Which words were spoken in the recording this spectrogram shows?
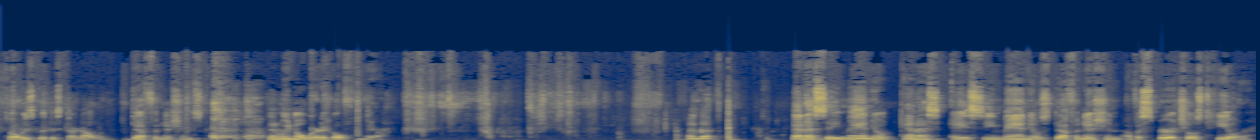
It's always good to start out with definitions. Then we know where to go from there. And the NSA manual, NSAC manual's definition of a spiritualist healer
